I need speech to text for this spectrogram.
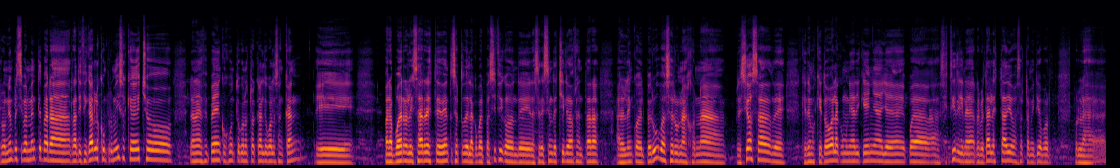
reunión principalmente para ratificar los compromisos que ha hecho la NFP en conjunto con nuestro alcalde Waldo Sancán. Eh, para poder realizar este evento cierto de la Copa del Pacífico, donde la selección de Chile va a enfrentar al elenco del Perú. Va a ser una jornada preciosa, donde queremos que toda la comunidad ariqueña ya pueda asistir y repretar el estadio, va a ser transmitido por, por la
